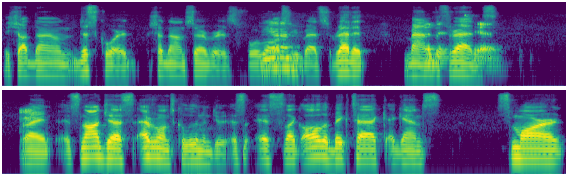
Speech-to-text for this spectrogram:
They shut down Discord, shut down servers for Wall yeah. Street bets, Reddit banned Reddit, the threads. Yeah. Right? It's not just everyone's colluding, dude. It's it's like all the big tech against smart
